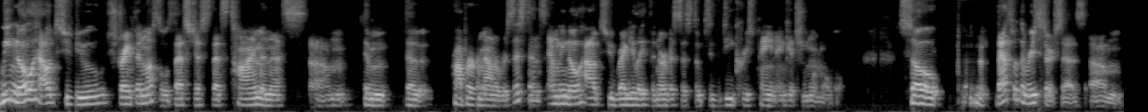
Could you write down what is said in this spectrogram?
we know how to strengthen muscles. That's just that's time and that's um, the the proper amount of resistance, and we know how to regulate the nervous system to decrease pain and get you more mobile. So that's what the research says. Um,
